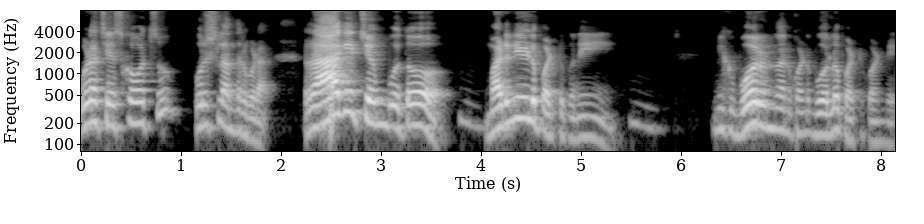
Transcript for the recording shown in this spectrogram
కూడా చేసుకోవచ్చు పురుషులందరూ కూడా రాగి చెంబుతో. మడినీళ్ళు పట్టుకుని. మీకు బోర్ ఉందనుకోండి బోర్లో పట్టుకోండి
